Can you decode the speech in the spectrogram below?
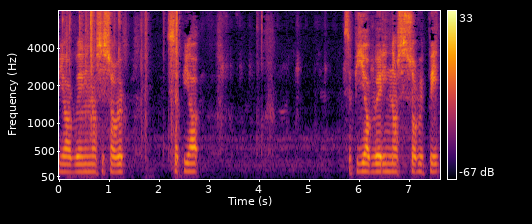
c'est c'est PR Rainy, non, c'est sur le. C'est PR. C'est PR Ready, non, c'est sur repeat.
